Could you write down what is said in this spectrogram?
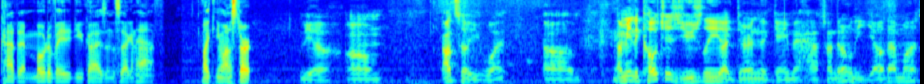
kind of motivated you guys in the second half? Mike, you want to start? Yeah, um, I'll tell you what. Um, I mean, the coaches usually like during the game at halftime, they don't really yell that much,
